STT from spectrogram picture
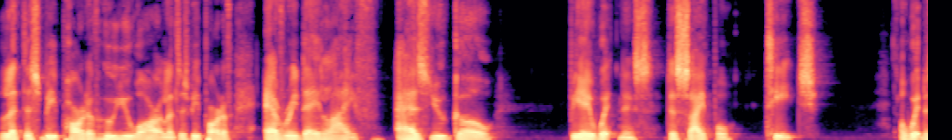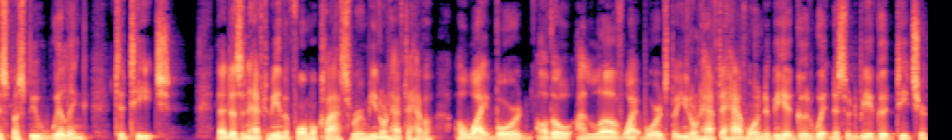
let this be part of who you are. Let this be part of everyday life. As you go, be a witness, disciple, teach. A witness must be willing to teach. That doesn't have to be in the formal classroom. You don't have to have a, a whiteboard, although I love whiteboards, but you don't have to have one to be a good witness or to be a good teacher.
